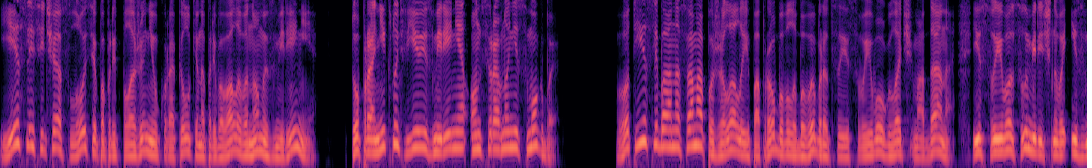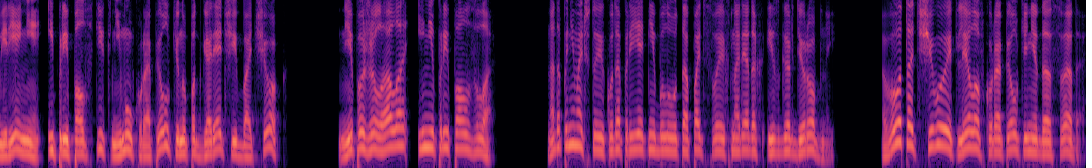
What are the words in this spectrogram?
Если сейчас лося, по предположению Куропелкина, пребывала в ином измерении, то проникнуть в ее измерение он все равно не смог бы. Вот если бы она сама пожелала и попробовала бы выбраться из своего угла чемодана, из своего сумеречного измерения и приползти к нему, Куропелкину, под горячий бачок, не пожелала и не приползла. Надо понимать, что ей куда приятнее было утопать в своих нарядах из гардеробной. Вот отчего и тлела в Куропелкине досада.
